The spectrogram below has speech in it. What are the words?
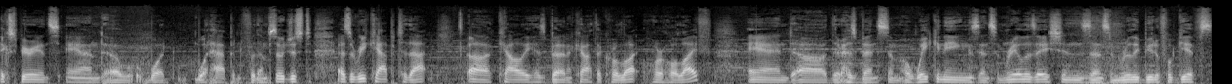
experience and uh, what what happened for them. So, just as a recap to that, uh, Callie has been a Catholic her, li- her whole life, and uh, there has been some awakenings and some realizations and some really beautiful gifts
